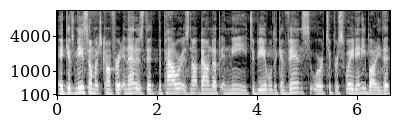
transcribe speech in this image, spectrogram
it gives me so much comfort, and that is that the power is not bound up in me to be able to convince or to persuade anybody that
